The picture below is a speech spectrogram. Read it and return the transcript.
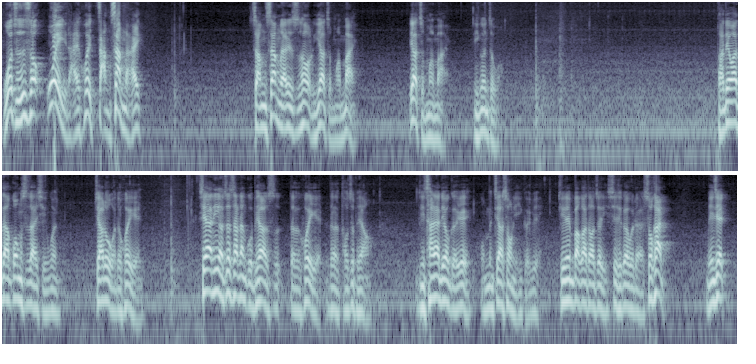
我只是说未来会涨上来，涨上来的时候你要怎么卖，要怎么买，你问着我。打电话到公司来询问，加入我的会员。现在你有这三档股票是的会员的投资朋友，你参加六个月，我们加送你一个月。今天报告到这里，谢谢各位的收看，明天见。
